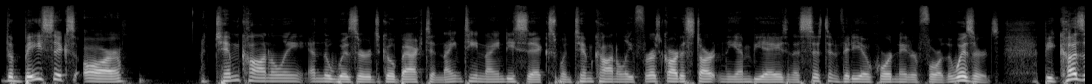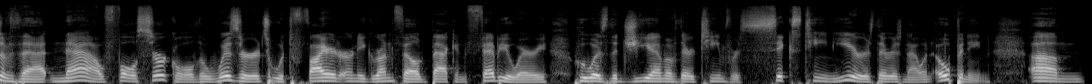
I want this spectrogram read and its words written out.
the basics are Tim Connolly and the Wizards go back to 1996 when Tim Connolly first got his start in the NBA as an assistant video coordinator for the Wizards. Because of that, now, full circle, the Wizards, who fired Ernie Grunfeld back in February, who was the GM of their team for 16 years, there is now an opening. Um,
